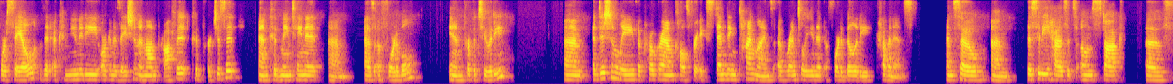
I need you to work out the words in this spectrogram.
for sale that a community organization, a nonprofit could purchase it and could maintain it um, as affordable in perpetuity. Um, additionally, the program calls for extending timelines of rental unit affordability covenants. And so um, the city has its own stock of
